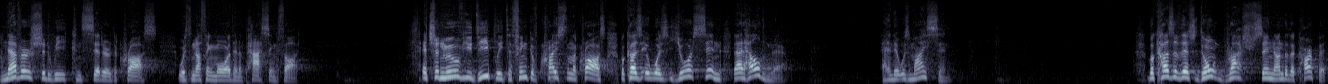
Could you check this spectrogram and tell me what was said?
Never should we consider the cross with nothing more than a passing thought. It should move you deeply to think of Christ on the cross because it was your sin that held him there. And it was my sin. Because of this, don't brush sin under the carpet.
